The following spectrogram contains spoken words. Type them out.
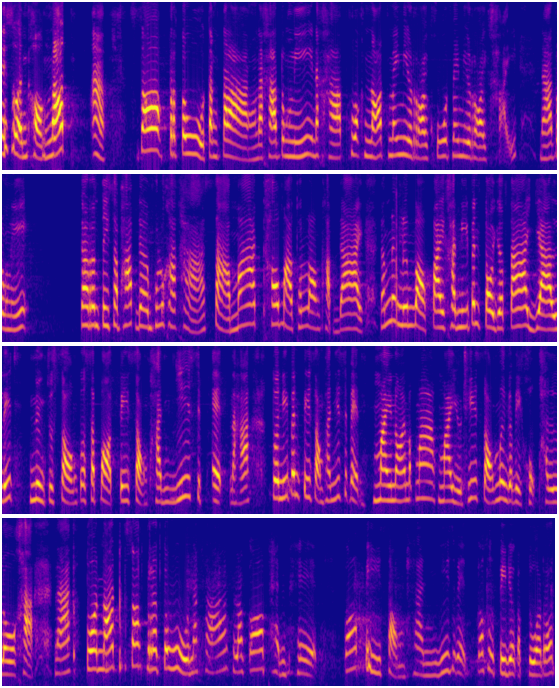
ในส่วนของน็อตอะซอกประตูต่างๆนะคะ ตรงนี้นะคะ พวกน็อตไม่มีรอยคูดไม่มีรอยไขนะ ตรงนี้ การันตีสภาพเดิมคุณลูกค้าขาสามารถเข้ามาทดลองขับได้ น้ำหนึ่งลืมบอกไป คันนี้เป็น Toyota Yaris 1.2 ตัวสปอร์ตปี 2021 นะคะ ตัวนี้เป็นปี 2021 ไม่น้อยมากๆ มาอยู่ที่ 20,000 กับอีก 6,000 โลค่ะนะตัวน็อตซอกประตูนะคะ แล้วก็แผ่นเพจ ก็ปี 2021 ก็คือปีเดียวกับตัวรถ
